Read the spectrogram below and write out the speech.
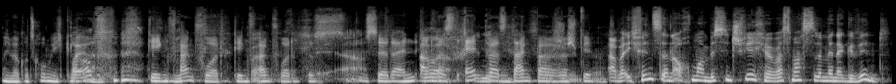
muss ich mal kurz gucken, ich glaube, gegen Frankfurt. Gegen Frankfurt. Das ja. ist ja ein etwas, etwas dankbareres Spiel. Aber ich finde es dann auch immer ein bisschen schwierig, weil was machst du denn, wenn er gewinnt?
